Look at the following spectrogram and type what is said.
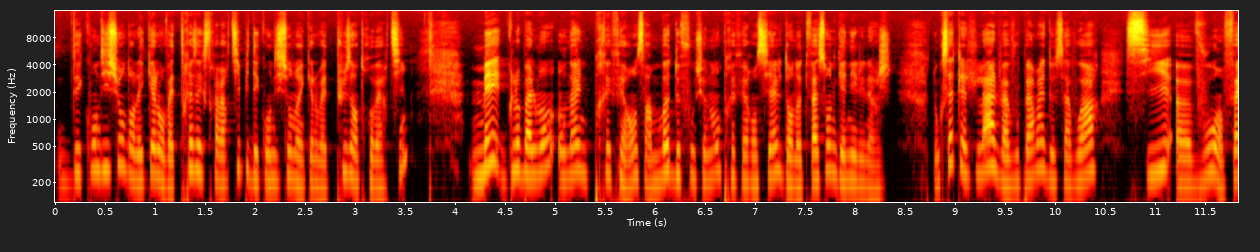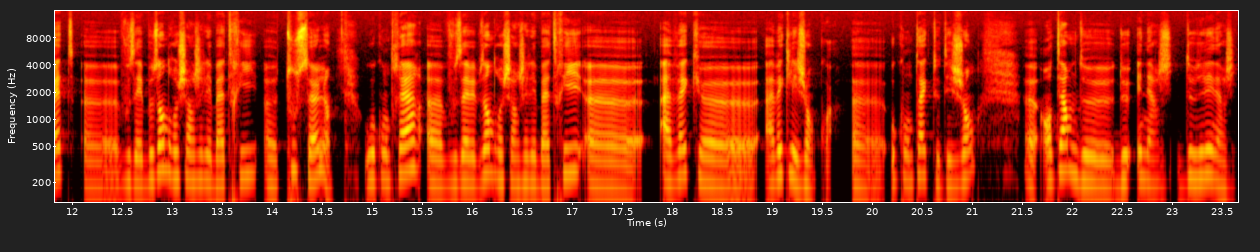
des, conditions dans lesquelles on va être très extraverti, puis des conditions dans lesquelles on va être plus introverti. Mais globalement, on a une préférence, un mode de fonctionnement préférentiel dans notre façon de gagner l'énergie. Donc cette lettre-là, elle va vous permettre de savoir si euh, vous, en fait, euh, vous avez besoin de recharger les batteries euh, tout seul, ou au contraire, vous avez besoin de recharger les batteries avec avec les gens, quoi, euh, au contact des gens, euh, en termes de, de, énergie, de, l'énergie.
